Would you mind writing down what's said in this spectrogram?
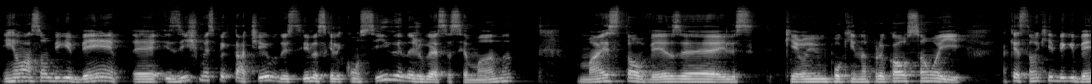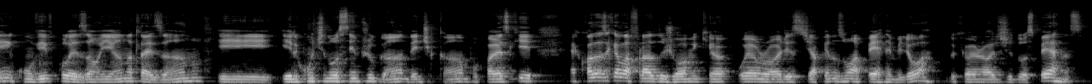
Em relação ao Big Ben, é, existe uma expectativa do Steelers que ele consiga ainda jogar essa semana, mas talvez é, eles queiram ir um pouquinho na precaução aí. A questão é que Big Ben convive com lesão aí ano atrás ano e ele continua sempre jogando dentro de campo. Parece que é quase aquela frase do jovem que o Aaron Rodgers de apenas uma perna é melhor do que o Aaron Rodgers de duas pernas.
